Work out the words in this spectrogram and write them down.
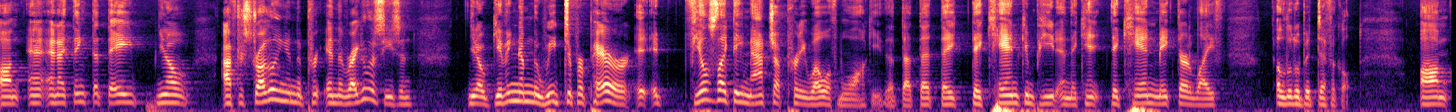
um, and, and I think that they, you know, after struggling in the pre, in the regular season, you know, giving them the week to prepare, it, it, feels like they match up pretty well with Milwaukee. That that that they they can compete and they can they can make their life a little bit difficult. Um,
